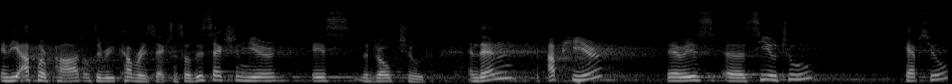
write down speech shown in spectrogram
in the upper part of the recovery section. So this section here is the drogue chute. And then up here, there is a CO2 capsule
